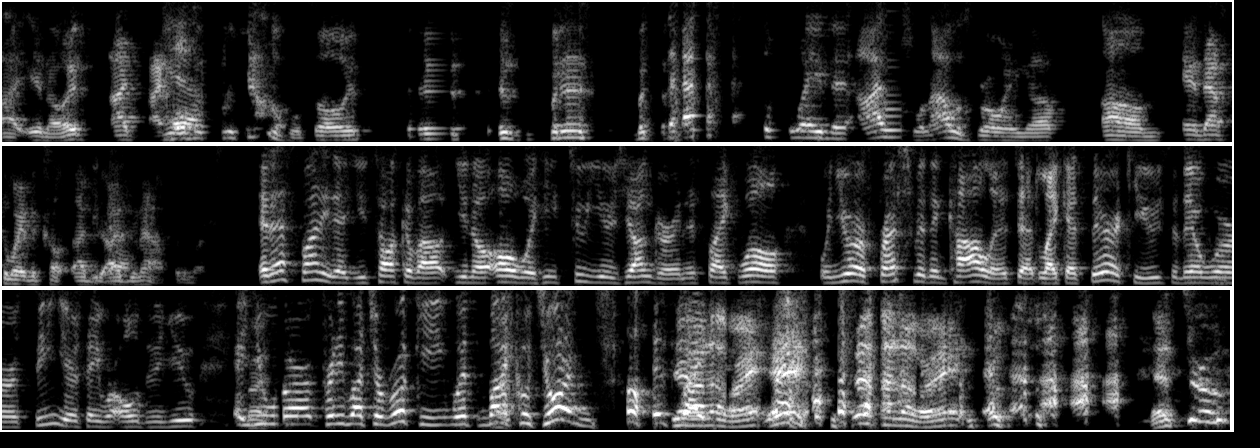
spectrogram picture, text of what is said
uh, you know, it's I, I hold Yeah. them accountable. So it's, it's, it's but it's but that's the way that I was when I was growing up. Um, and that's the way the I do, I do now, pretty much. And that's funny that you talk about, you know, oh, well, he's two years younger. And it's like, well, when you're a freshman in college at like at Syracuse and there were seniors, they were older than you, and you were pretty much a rookie with Michael Jordan. So it's Yeah, like, I know, right? Yeah, I know, right? That's true.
